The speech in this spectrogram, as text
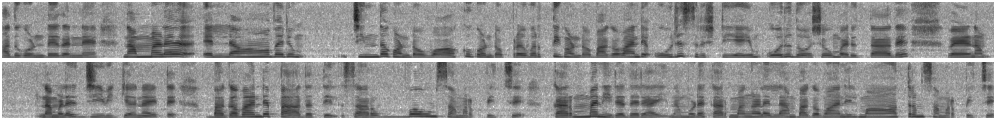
അതുകൊണ്ട് തന്നെ നമ്മൾ എല്ലാവരും ചിന്ത കൊണ്ടോ വാക്കുകൊണ്ടോ പ്രവൃത്തി കൊണ്ടോ ഭഗവാന്റെ ഒരു സൃഷ്ടിയെയും ഒരു ദോഷവും വരുത്താതെ വേണം നമ്മൾ ജീവിക്കാനായിട്ട്. ഭഗവാന്റെ പാദത്തിൽ സർവവും സമർപ്പിച്ച് കർമ്മനിരതരായി നമ്മുടെ കർമ്മങ്ങളെല്ലാം ഭഗവാനിൽ മാത്രം സമർപ്പിച്ച്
